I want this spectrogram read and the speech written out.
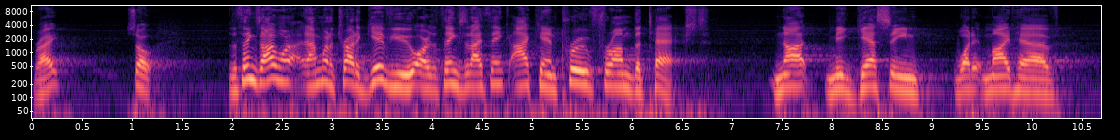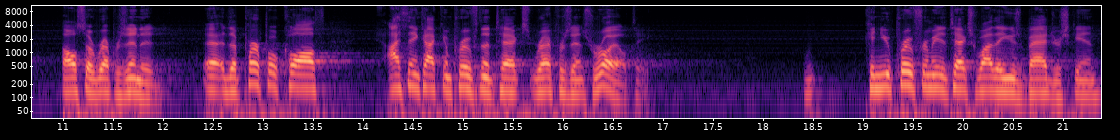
right? So the things I want, I'm going to try to give you are the things that I think I can prove from the text, not me guessing what it might have also represented. Uh, the purple cloth I think I can prove from the text represents royalty. Can you prove for me the text why they use badger skin?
